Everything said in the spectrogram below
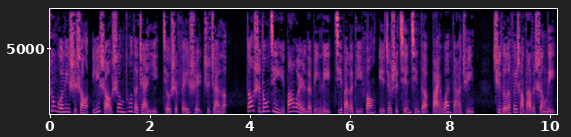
中国历史上以少胜多的战役就是淝水之战了。当时东晋以八万人的兵力击败了敌方，也就是前秦的百万大军，取得了非常大的胜利。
